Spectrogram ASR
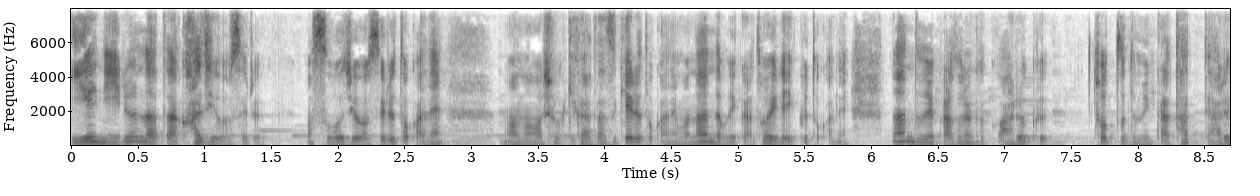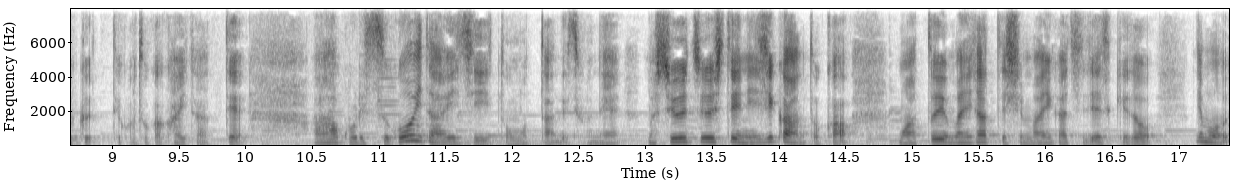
家にいるんだったら家事をするまあ、掃除をするとかね、あの食器片付けるとかね、まあ、何でもいいからトイレ行くとかね何でもいいからとにかく歩く。ちょっとでもいいから立って歩くってことが書いてあってああこれすごい大事と思ったんですよね、まあ、集中して2時間とかもうあっという間に立ってしまいがちですけどでも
